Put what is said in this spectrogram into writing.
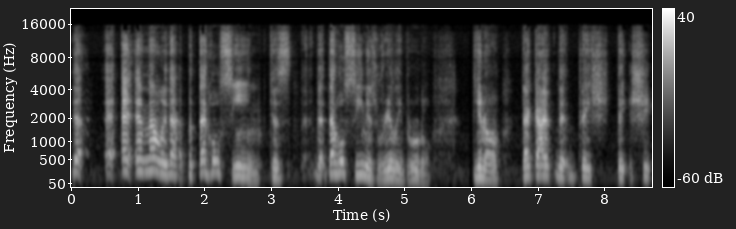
Yeah, and, and not only that, but that whole scene because that that whole scene is really brutal. You know, that guy that they they she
